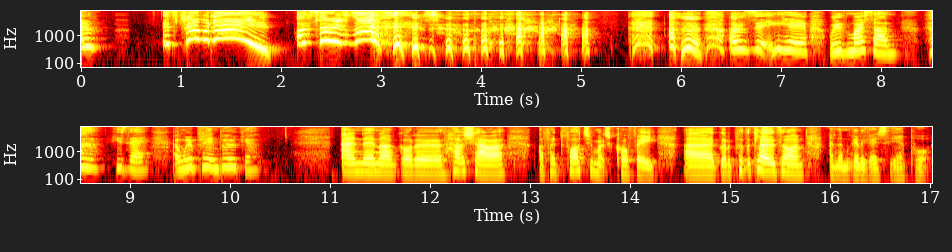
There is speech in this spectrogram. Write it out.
Hello, it's travel day! I'm so excited! I'm sitting here with my son. He's there, and we're playing poker. And then I've got to have a shower. I've had far too much coffee. Uh, got to put the clothes on, and then we're going to go to the airport.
